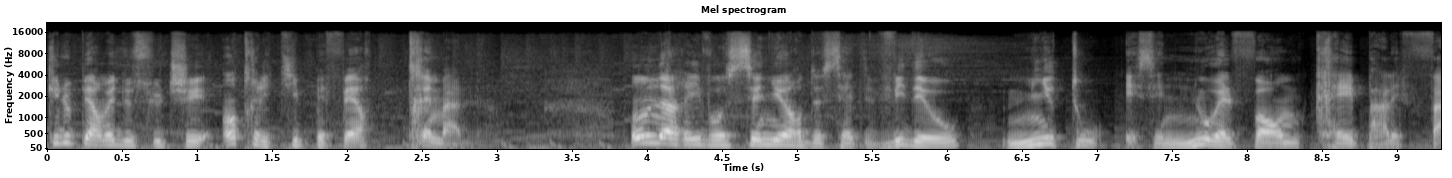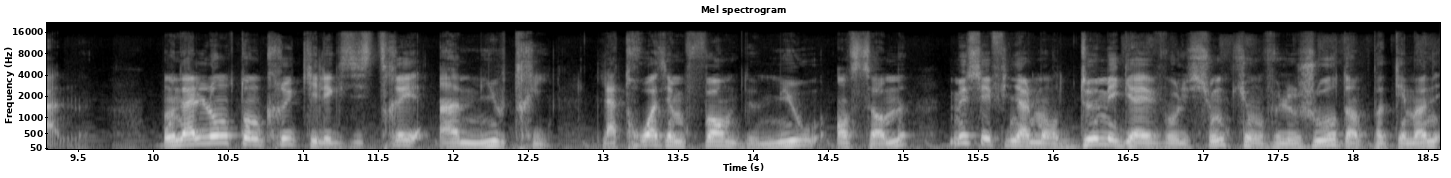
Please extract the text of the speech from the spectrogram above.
qui lui permet de switcher entre les types et faire très mal. On arrive au seigneur de cette vidéo, Mewtwo et ses nouvelles formes créées par les fans. On a longtemps cru qu'il existerait un Mewtri, la troisième forme de Mew en somme, mais c'est finalement deux méga évolutions qui ont vu le jour d'un Pokémon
